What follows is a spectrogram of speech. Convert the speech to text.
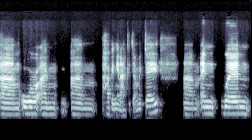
um, or I'm um, having an academic day. Um, and when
